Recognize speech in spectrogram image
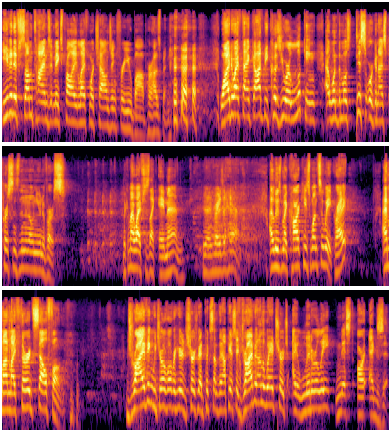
Even if sometimes it makes probably life more challenging for you, Bob, her husband. Why do I thank God? Because you are looking at one of the most disorganized persons in the known universe. Look at my wife. She's like, Amen. Raise a hand. I lose my car keys once a week, right? I'm on my third cell phone. Driving, we drove over here to church. We had to pick something up yesterday. Driving on the way to church, I literally missed our exit.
